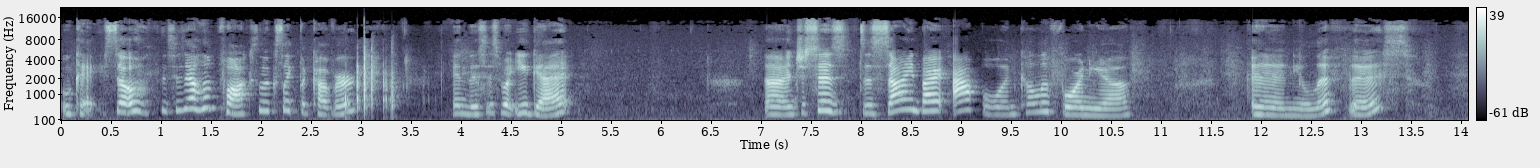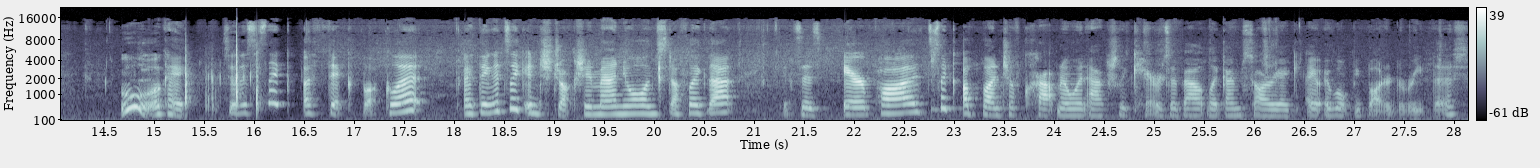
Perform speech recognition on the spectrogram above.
Okay, so this is how the box looks like the cover. And this is what you get. Uh, it just says designed by Apple in California. And you lift this. Ooh, okay. So this is like a thick booklet. I think it's like instruction manual and stuff like that. It says AirPods. It's like a bunch of crap no one actually cares about. Like, I'm sorry, I, I, I won't be bothered to read this.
